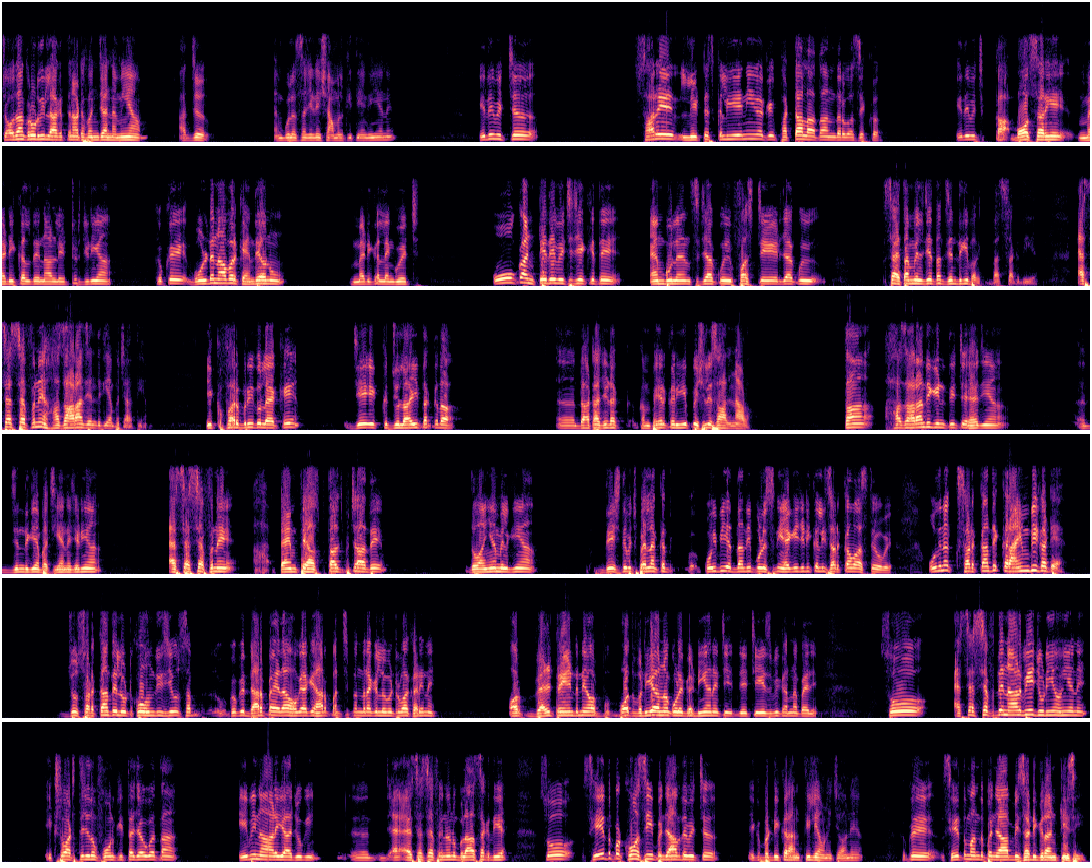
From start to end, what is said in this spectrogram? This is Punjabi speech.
14 ਕਰੋੜ ਦੀ ਲਾਗਤ ਨਾਲ 58 ਨਵੀਆਂ ਅੱਜ ਐਂਬੂਲੈਂਸਾਂ ਜਿਹੜੀਆਂ ਸ਼ਾਮਲ ਕੀਤੀਆਂ ਗਈਆਂ ਨੇ। ਇਹਦੇ ਵਿੱਚ ਸਾਰੇ ਲੇਟੈਸਟ ਕਲੀ ਇਹ ਨਹੀਂ ਹੈ ਕਿ ਫੱਟਾ ਲਾਤਾ ਅੰਦਰ ਬਸ ਇੱਕ। ਇਹਦੇ ਵਿੱਚ ਕਾ- ਬਹੁਤ ਸਾਰੀਆਂ ਮੈਡੀਕਲ ਦੇ ਨਾਲ ਰਿਲੇਟਡ ਜਿਹੜੀਆਂ, ਕਿਉਂਕਿ 골ਡਨ ਆਵਰ ਕਹਿੰਦੇ ਆ ਉਹਨੂੰ ਮੈਡੀਕਲ ਲੈਂਗੁਏਜ ਉਹ ਘੰਟੇ ਦੇ ਵਿੱਚ ਜੇ ਕਿਤੇ ਐਂਬੂਲੈਂਸ ਜਾਂ ਕੋਈ ਫਸਟ ਏਡ ਜਾਂ ਕੋਈ ਸਹਾਇਤਾ ਮਿਲ ਜੇ ਤਾਂ ਜ਼ਿੰਦਗੀ ਬਚ ਬਚ ਸਕਦੀ ਹੈ। ਐਸਐਸਐਫ ਨੇ ਹਜ਼ਾਰਾਂ ਜ਼ਿੰਦਗੀਆਂ ਬਚਾਤੀਆਂ। 1 ਫਰਵਰੀ ਤੋਂ ਲੈ ਕੇ ਜੇ 1 ਜੁਲਾਈ ਤੱਕ ਦਾ ਡਾਟਾ ਜਿਹੜਾ ਕੰਪੇਅਰ ਕਰੀਏ ਪਿਛਲੇ ਸਾਲ ਨਾਲ, ਤਾਂ ਹਜ਼ਾਰਾਂ ਦੀ ਗਿਣਤੀ 'ਚ ਇਹੋ ਜਿਹੀਆਂ ਜ਼ਿੰਦਗੀਆਂ ਬਚੀਆਂ ਨੇ ਜਿਹੜੀਆਂ ਐਸਐਸਐਫ ਨੇ ਟਾਈਮ ਤੇ ਹਸਪਤਾਲ 'ਚ ਪਹੁੰਚਾ ਦੇ, ਦਵਾਈਆਂ ਮਿਲ ਗਈਆਂ, ਦੇਸ਼ ਦੇ ਵਿੱਚ ਪਹਿਲਾਂ ਕਦ- ਕੋਈ ਵੀ ਇਦਾਂ ਦੀ ਪੁਲਿਸ ਨਹੀਂ ਹੈਗੀ ਜਿਹੜੀ ਕੱਲੀ ਸੜਕਾਂ ਵਾਸਤੇ ਹੋਵੇ, ਉਹਦੇ ਨਾਲ ਸੜਕਾਂ ਤੇ ਕ੍ਰਾਈਮ ਵੀ ਘਟਿਆ। ਜੋ ਸੜਕਾਂ ਤੇ ਲੁੱਟਖੋ ਹੁੰਦੀ ਸੀ, ਉਹ ਸਭ, ਕਿਉਂਕਿ ਡਰ ਪੈਦਾ ਹੋ ਗਿਆ ਕਿ ਹਰ 25 15 ਕਿਲੋਮੀਟਰ ਬਾਅਦ ਖੜੇ ਨੇ। ਔਰ ਵੈਲ ਟ੍ਰੇਨਡ ਨੇ ਔਰ ਬਹੁਤ ਵਧੀਆ ਉਹਨਾਂ ਕੋਲੇ ਗੱਡੀਆਂ ਨੇ, ਚੇ- ਜੇ ਚੇਜ਼ ਵੀ ਕਰਨਾ ਪੈ ਜੇ। ਸੋ ਐਸਐਸਐਫ ਦੇ ਨਾਲ ਵੀ ਇਹ ਜੁੜੀਆਂ ਹੋਈਆਂ ਨੇ। 108 ਤੇ ਜਦੋਂ ਫੋਨ ਕੀਤਾ ਜਾਊਗਾ ਤਾਂ ਇਹ ਵੀ ਨਾਲ ਹੀ ਆ ਜਾਊਗੀ ਐਸਐਸਐਫ ਇਹਨਾਂ ਨੂੰ ਬੁਲਾ ਸਕਦੀ ਹੈ। ਸੋ ਸਿਹਤ ਪੱਖੋਂ ਅਸੀਂ ਪੰਜਾਬ ਦੇ ਵਿੱਚ ਇੱਕ ਵੱਡੀ ਕ੍ਰਾਂਤੀ ਲਿਆਉਣੀ ਚਾਹੁੰਦੇ ਹਾਂ। ਕਿਉਂਕਿ ਸਿਹਤਮੰਦ ਪੰਜਾਬ ਵੀ ਸਾਡੀ ਗਰੰਟੀ ਸੀ।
